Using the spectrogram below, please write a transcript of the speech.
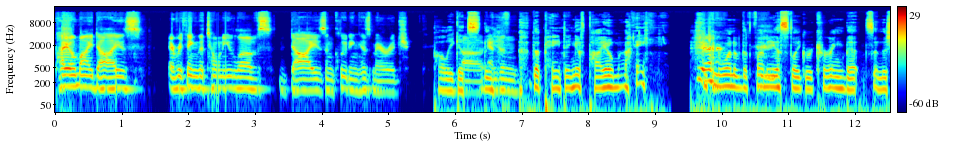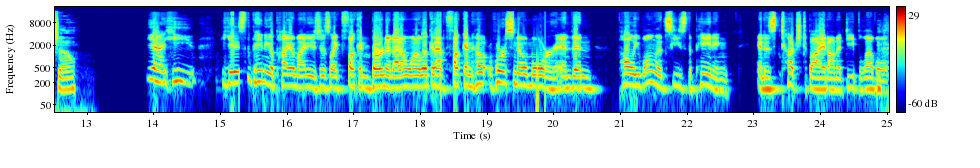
Pie-O-My dies, everything that Tony loves dies, including his marriage. Paulie gets Uh, the and then, the painting of Pie-O-My. yeah, one of the funniest like recurring bits in the show. yeah, he he gets the painting of Pie-O-My and he's just like, fucking burn it. I don't want to look at that fucking ho- horse no more. And then Paulie Walnut sees the painting and is touched by it on a deep level,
